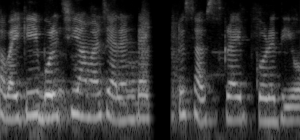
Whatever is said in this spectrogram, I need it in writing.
সবাইকেই বলছি আমার চ্যানেলটা একটু সাবস্ক্রাইব করে দিও।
